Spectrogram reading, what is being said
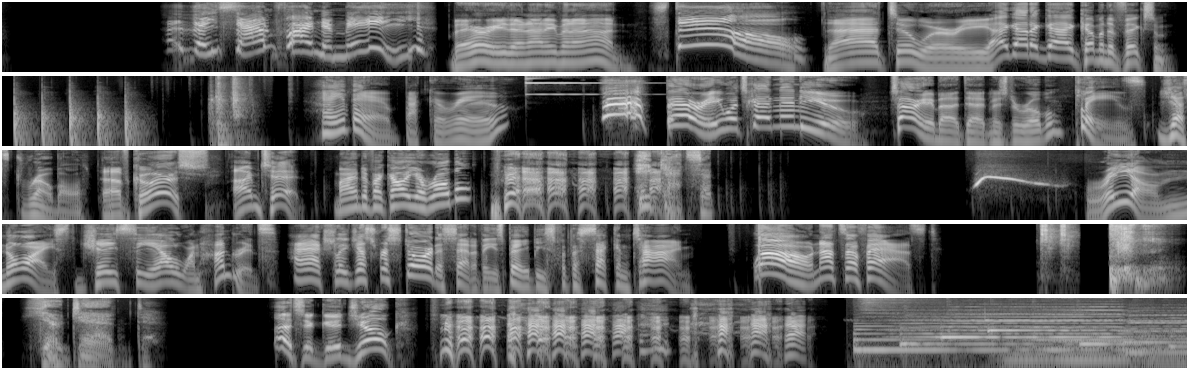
They sound fine to me. Barry, they're not even on. Still. Not to worry. I got a guy coming to fix them. Hey there, buckaroo. Ah! Barry, what's gotten into you? Sorry about that, Mr. Wrobel. Please, just Wrobel. Of course. I'm Ted. Mind if I call you Wrobel? he gets it. Real nice JBL 100s. I actually just restored a set of these babies for the second time. Whoa, not so fast. You're dead. That's a good joke.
